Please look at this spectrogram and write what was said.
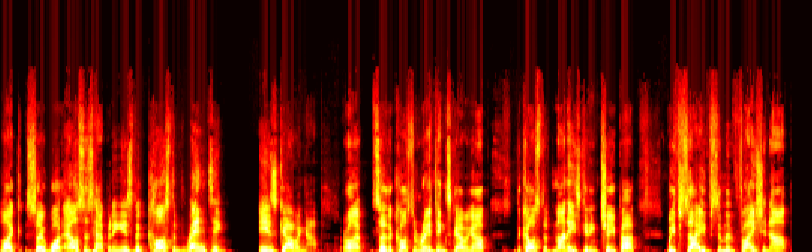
like, so what else is happening is the cost of renting is going up, right? So the cost of renting's going up. The cost of money's getting cheaper. We've saved some inflation up,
